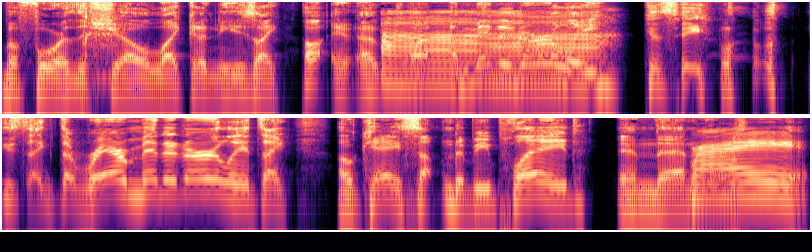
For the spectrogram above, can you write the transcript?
before the show. Like, and he's like, oh, a, a- a minute early Ah. because he, he's like the rare minute early. It's like, okay, something to be played. And then, right,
